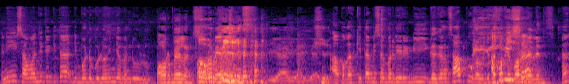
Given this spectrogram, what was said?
Ini sama aja kayak kita dibodoh-bodohin zaman dulu Power balance. Power balance. Iya iya iya. iya. apakah kita bisa berdiri di gagang sapu kalau kita Aku pakai bisa. power balance Hah?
